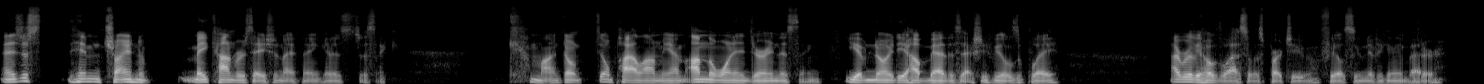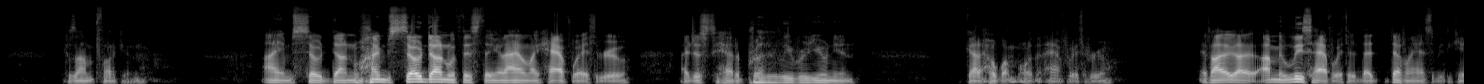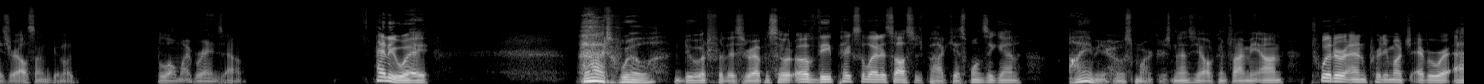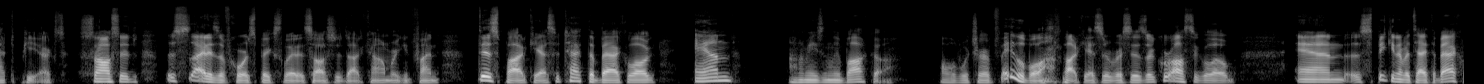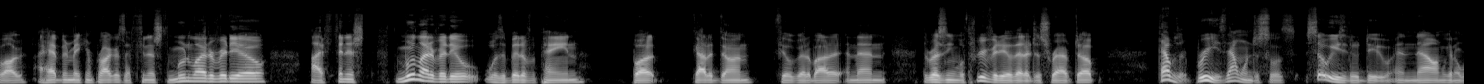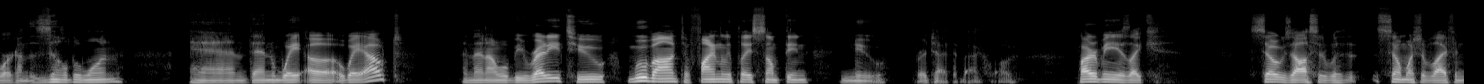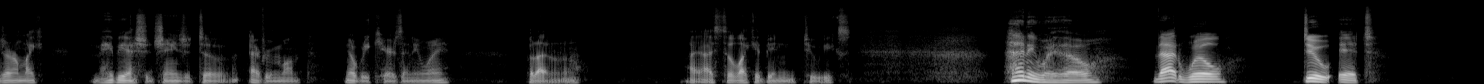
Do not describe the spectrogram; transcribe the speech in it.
and it's just him trying to make conversation. I think, and it's just like, come on, don't don't pile on me. I'm I'm the one enduring this thing. You have no idea how bad this actually feels to play. I really hope The Last of Us Part Two feels significantly better, because I'm fucking I am so done. I'm so done with this thing, and I am like halfway through. I just had a brotherly reunion. Gotta hope I'm more than halfway through. If I, I am at least halfway through, that definitely has to be the case, or else I'm gonna blow my brains out. Anyway, that will do it for this episode of the Pixelated Sausage Podcast. Once again, I am your host, Marcus Ness. Y'all can find me on Twitter and pretty much everywhere at PX Sausage. The site is, of course, pixelatedsausage.com, where you can find this podcast, Attack the Backlog, and on Amazingly Baka, all of which are available on podcast services across the globe. And speaking of Attack the Backlog, I have been making progress. I finished the Moonlighter video. I finished the Moonlighter video was a bit of a pain, but got it done. Feel good about it. And then the Resident Evil 3 video that I just wrapped up that was a breeze. That one just was so easy to do. And now I'm gonna work on the Zelda one, and then way uh way out, and then I will be ready to move on to finally play something new for Attack the Backlog. Part of me is like so exhausted with so much of life in general. I'm like, maybe I should change it to every month. Nobody cares anyway. But I don't know. I, I still like it being two weeks. Anyway, though, that will do it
